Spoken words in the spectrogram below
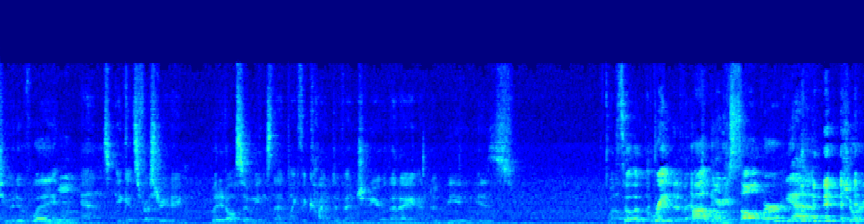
intuitive way, Mhm. and it gets frustrating. But it also means that like the kind of engineer that I end up being is well. So a great kind of problem engineer. solver. Yeah, sure.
